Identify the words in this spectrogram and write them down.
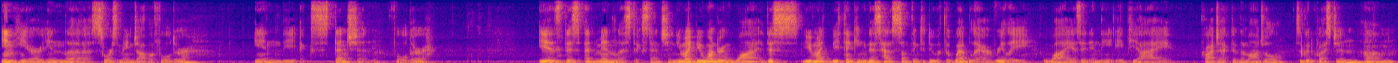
in here in the source main Java folder, in the extension folder, is this admin list extension. You might be wondering why this, you might be thinking this has something to do with the web layer, really. Why is it in the API project of the module. It's a good question. Um,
